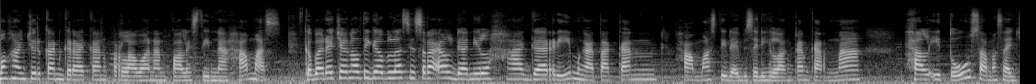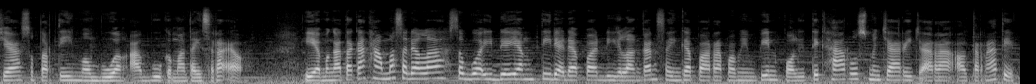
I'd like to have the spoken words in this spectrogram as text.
menghancurkan gerakan perlawanan Palestina Hamas. Kepada channel 13 Israel, Daniel Hagari mengatakan Hamas tidak bisa dihilangkan karena hal itu sama saja seperti membuang abu ke mata Israel. Ia mengatakan Hamas adalah sebuah ide yang tidak dapat dihilangkan sehingga para pemimpin politik harus mencari cara alternatif.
